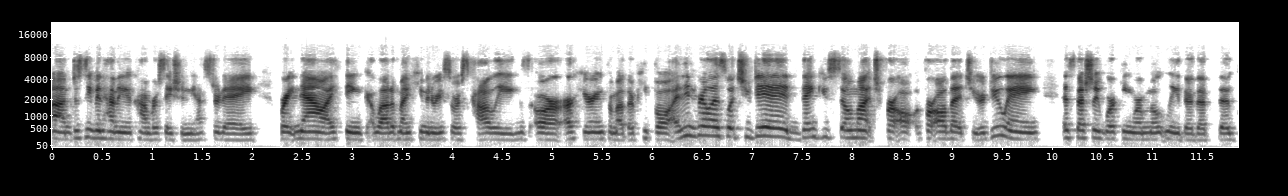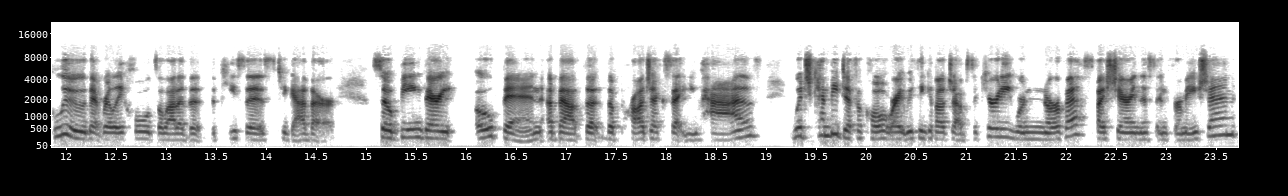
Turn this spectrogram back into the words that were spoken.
Um, just even having a conversation yesterday, right now, I think a lot of my human resource colleagues are, are hearing from other people. I didn't realize what you did. Thank you so much for all, for all that you're doing, especially working remotely. They're the, the glue that really holds a lot of the, the pieces together. So being very open about the, the projects that you have, which can be difficult, right? We think about job security, we're nervous by sharing this information,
